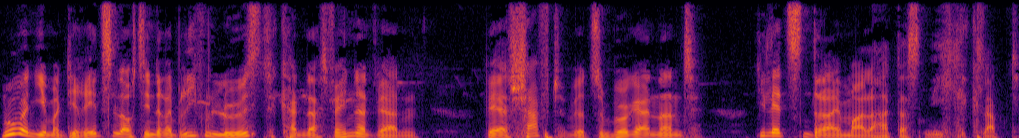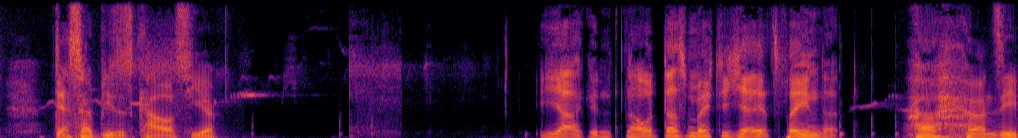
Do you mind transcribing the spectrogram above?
Nur wenn jemand die Rätsel aus den drei Briefen löst, kann das verhindert werden. Wer es schafft, wird zum Bürger ernannt. Die letzten drei Male hat das nicht geklappt. Deshalb dieses Chaos hier. Ja, genau das möchte ich ja jetzt verhindern. Hören Sie,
